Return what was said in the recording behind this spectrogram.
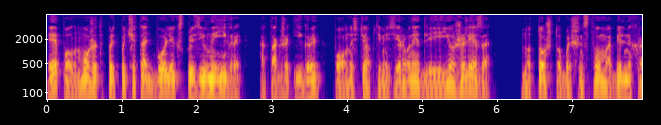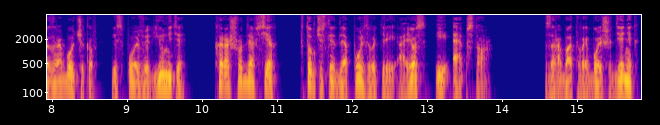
Apple может предпочитать более эксклюзивные игры, а также игры, полностью оптимизированные для ее железа, но то, что большинство мобильных разработчиков используют Unity, хорошо для всех, в том числе для пользователей iOS и App Store. Зарабатывая больше денег,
